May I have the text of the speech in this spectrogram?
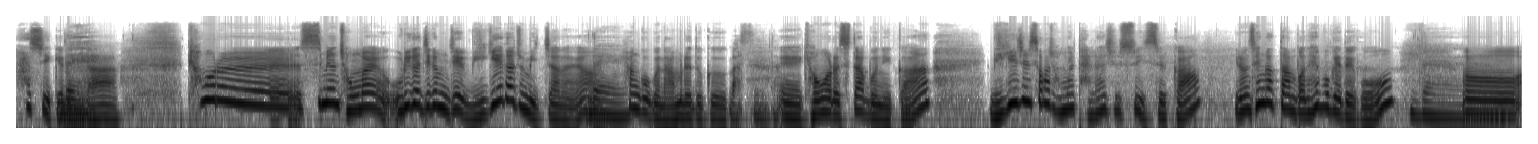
할 수 있게 네. 된다. 네. 평어를 쓰면 정말 우리가 지금 이제 위계가 좀 있잖아요. 네. 한국은 아무래도 그 맞습니다. 예, 경어를 쓰다 보니까 위계 질서가 정말 달라질 수 있을까? 이런 생각도 한번 해보게 되고 네. 어.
